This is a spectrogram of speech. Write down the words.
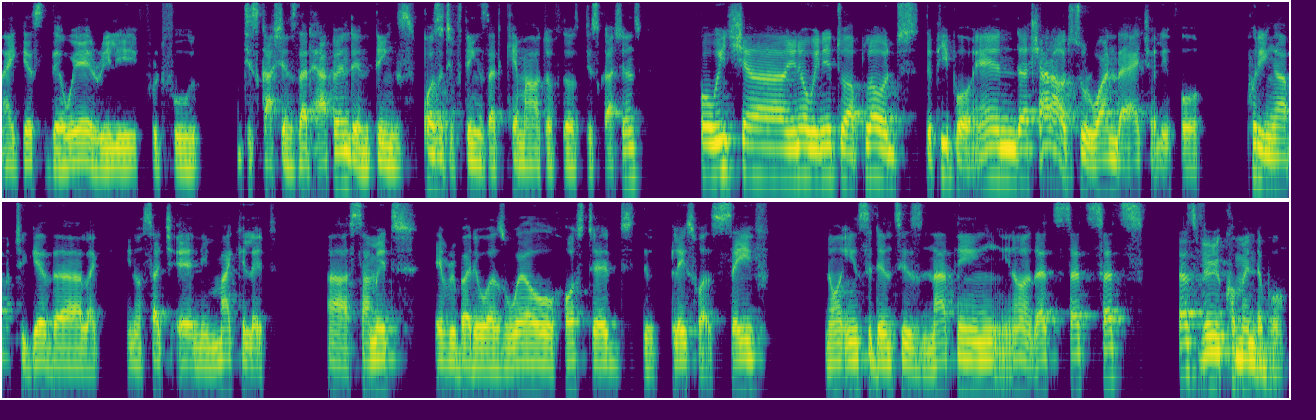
I guess there were really fruitful discussions that happened and things, positive things that came out of those discussions, for which, uh, you know, we need to applaud the people. And uh, shout out to Rwanda actually for putting up together, like, you know, such an immaculate uh, summit. Everybody was well hosted. The place was safe. No incidences, nothing. You know, that's, that's, that's, that's very commendable.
